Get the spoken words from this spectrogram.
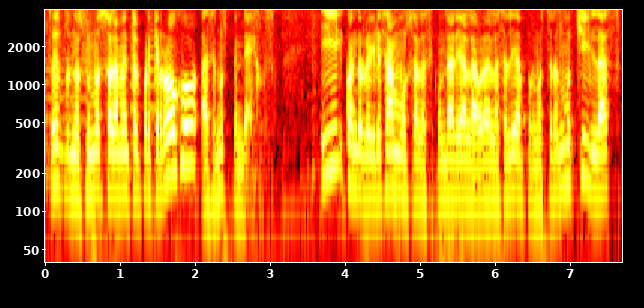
Entonces pues nos fuimos solamente al Parque Rojo a hacernos pendejos. Y cuando regresamos a la secundaria a la hora de la salida por nuestras mochilas,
